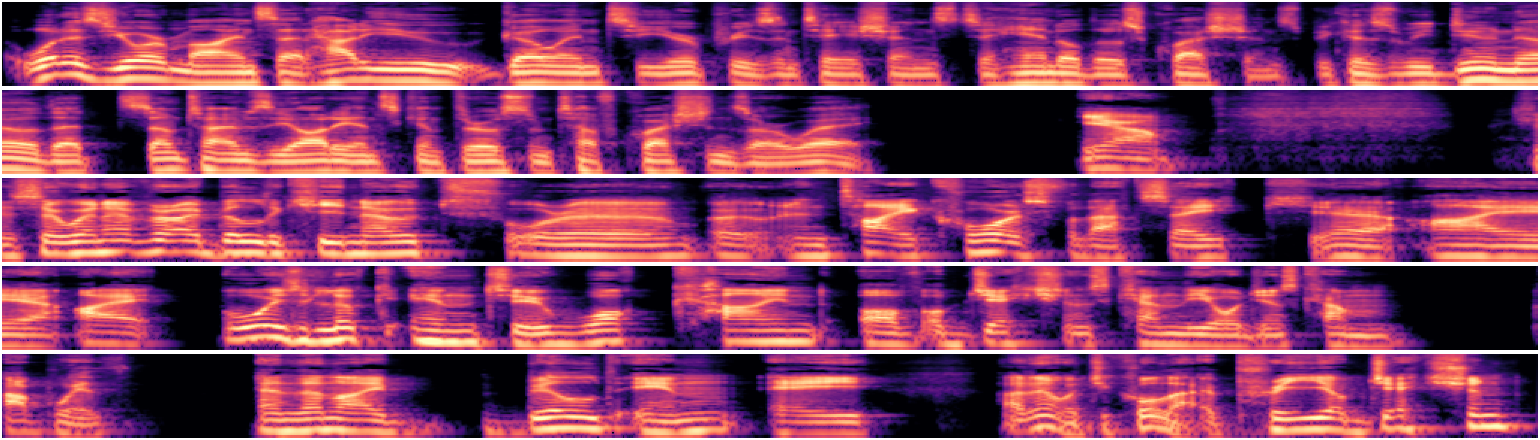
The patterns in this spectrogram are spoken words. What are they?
What is your mindset? How do you go into your presentations to handle those questions? Because we do know that sometimes the audience can throw some tough questions our way. Yeah. So whenever I build a keynote or a, a- an entire course, for that sake, uh, I I always look into what kind of objections can the audience come up with, and then I build in a I don't know what you call that a pre-objection.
